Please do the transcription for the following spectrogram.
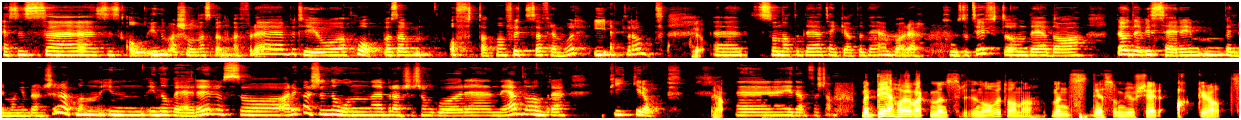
Jeg syns eh, all innovasjon er spennende, for det betyr jo håp, altså, ofte at man flytter seg fremover i et eller annet. Ja. Eh, sånn at det tenker jeg at det er bare positivt. Og det, da, det er jo det vi ser i veldig mange bransjer, at man innoverer. Og så er det kanskje noen bransjer som går eh, ned, og andre piker opp. Ja. i den forstand. Men det har jo vært mønsteret til nå, vet du Anna. Mens det som jo skjer akkurat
